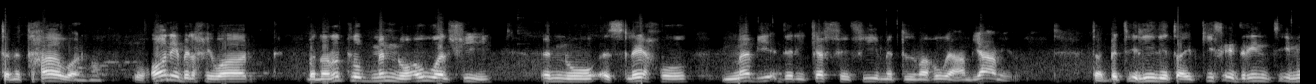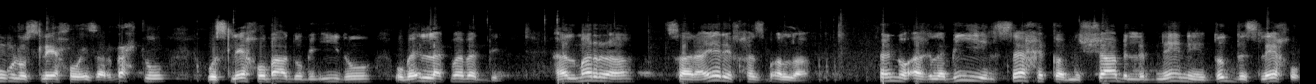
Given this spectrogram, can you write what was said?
تنتحاور وهون بالحوار بدنا نطلب منه أول شيء إنه سلاحه ما بيقدر يكفي فيه مثل ما هو عم يعمل. طيب بتقولي لي طيب كيف قادرين تقيموا له سلاحه إذا ربحتوا وسلاحه بعده بإيده؟ وبقول لك ما بدي. هالمرة صار عارف حزب الله انه أغلبية الساحقة من الشعب اللبناني ضد سلاحه.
